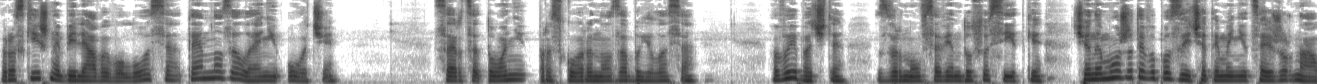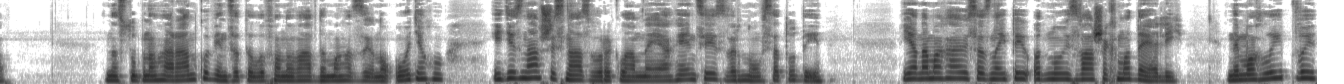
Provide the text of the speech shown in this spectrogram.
розкішне біляве волосся, темно-зелені очі. Серце Тоні прискорено забилося. Вибачте, звернувся він до сусідки, чи не можете ви позичити мені цей журнал? Наступного ранку він зателефонував до магазину одягу і, дізнавшись назву рекламної агенції, звернувся туди. Я намагаюся знайти одну із ваших моделей. Не могли б ви?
